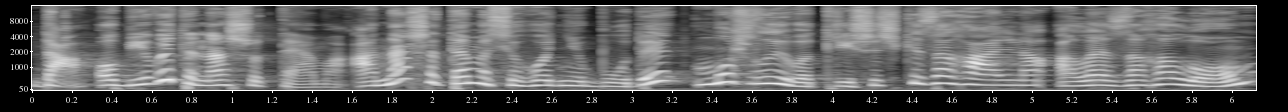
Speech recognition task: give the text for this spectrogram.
Да, об'явити нашу тему. А наша тема сьогодні буде, можливо, трішечки загальна, але загалом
